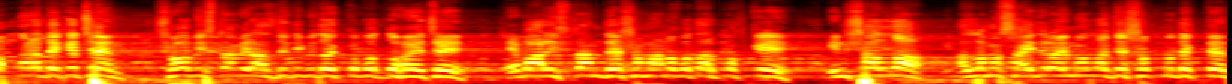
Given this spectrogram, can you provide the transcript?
আপনারা দেখেছেন, সব ইসলামী রাজনীতিবিদ ঐক্যবদ্ধ হয়েছে। এবার ইসলাম, দেশ মানবতার পক্ষে ইনশাআল্লাহ আল্লামা সাইদি রহিমাল্লাহ যে স্বপ্ন দেখতেন,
